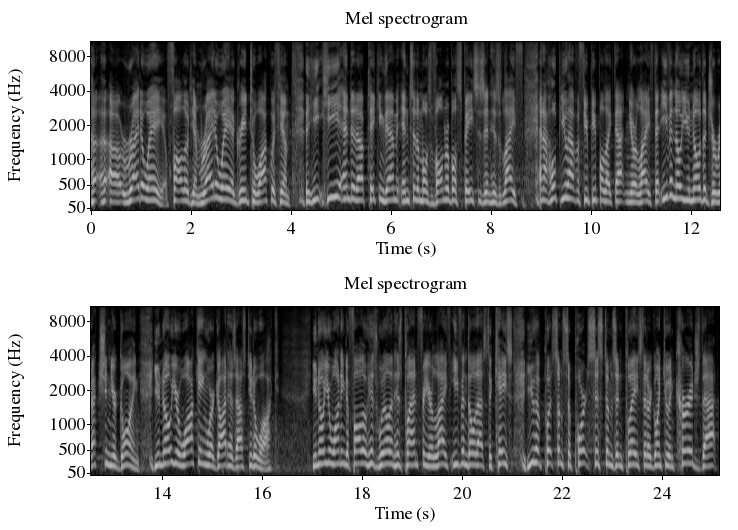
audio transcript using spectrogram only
uh, uh, right away followed him, right away agreed to walk with him. He, he ended up taking them into the most vulnerable spaces in his life. And I hope you have a few people like that in your life that even though you know the direction you're going, you know you're walking where God has asked you to walk, you know you're wanting to follow His will and His plan for your life. Even though that's the case, you have put some support systems in place that are going to encourage that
